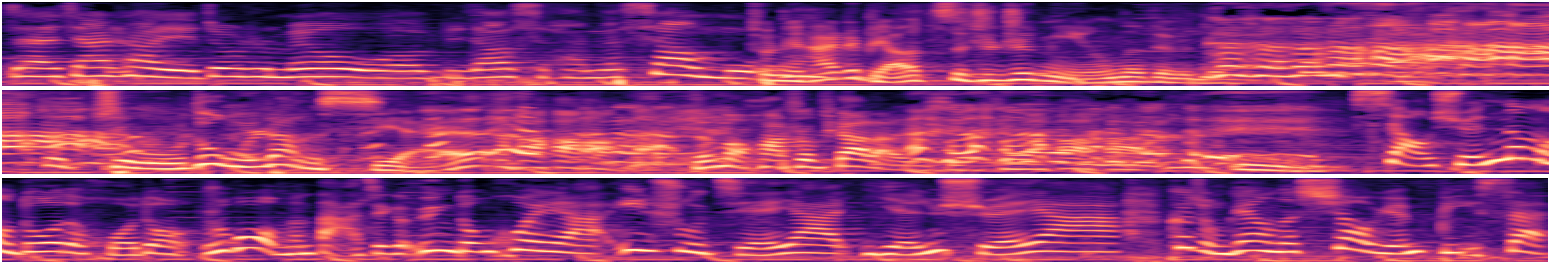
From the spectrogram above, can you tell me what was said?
再加上也就是没有我比较喜欢的项目就，你还是比较自知之明的，对不对？就主动让贤，啊 怎么把话说漂亮一些，是吧？嗯，小学那么多的活动，如果我们把这个运动会呀、艺术节呀、研学呀、各种各样的校园比赛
